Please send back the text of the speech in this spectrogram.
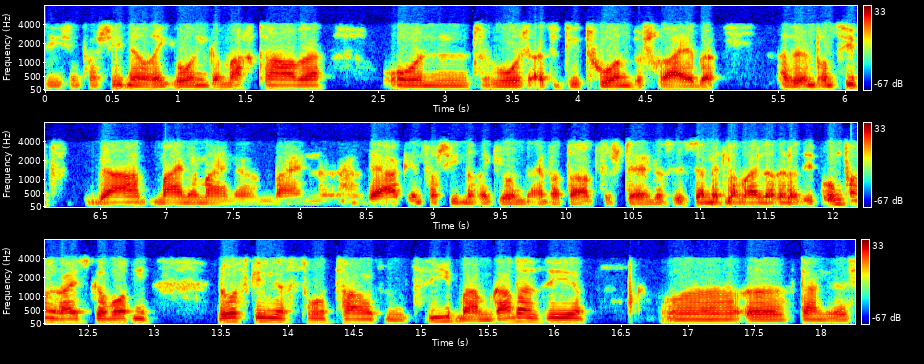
die ich in verschiedenen Regionen gemacht habe und wo ich also die Touren beschreibe. Also im Prinzip, ja, meine, meine, mein Werk in verschiedenen Regionen einfach darzustellen. Das ist ja mittlerweile relativ umfangreich geworden. Los ging es 2007 am Gardasee. Äh, äh, dann ist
